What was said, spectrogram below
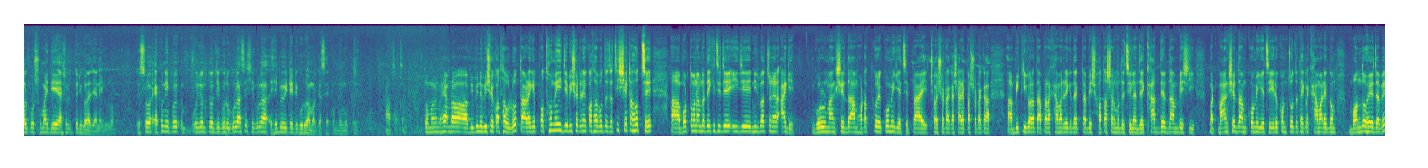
অল্প সময় দিয়ে আসলে তৈরি করা যায় না এগুলো। তো সো এখন এই পর্যন্ত যে গরুগুলো আছে সেগুলো হেভি ওয়েটেড গরু আমার কাছে এখন এই মুহূর্তে আচ্ছা আচ্ছা। তো ভাই আমরা বিভিন্ন বিষয়ে কথা বলব। তার আগে প্রথমেই যে বিষয়টা নিয়ে কথা বলতে চাচ্ছি সেটা হচ্ছে বর্তমানে আমরা দেখেছি যে এই যে নির্বাচনের আগে গরুর মাংসের দাম হঠাৎ করে কমে গিয়েছে প্রায় ছয়শো টাকা, সাড়ে পাঁচশো টাকা বিক্রি করাতে আপনারা খামারের কিন্তু একটা বেশ হতাশার মধ্যে ছিলেন যে খাদ্যের দাম বেশি বাট মাংসের দাম কমে গেছে, এরকম চলতে থাকলে খামার একদম বন্ধ হয়ে যাবে।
